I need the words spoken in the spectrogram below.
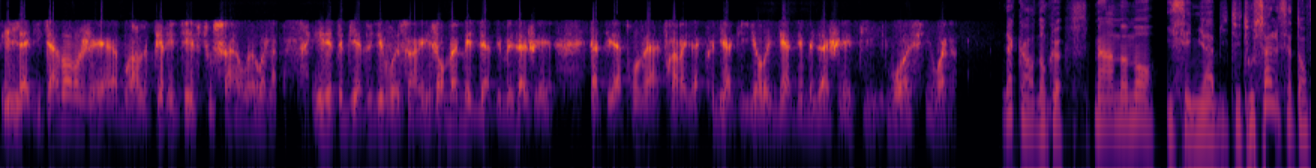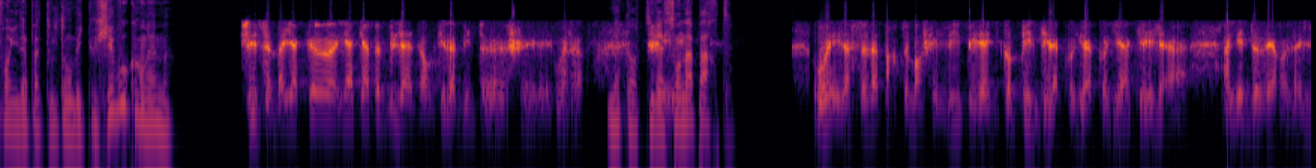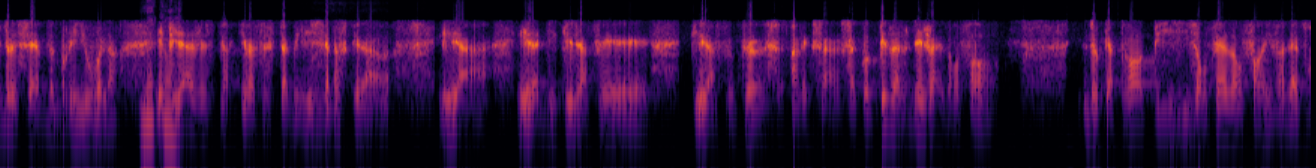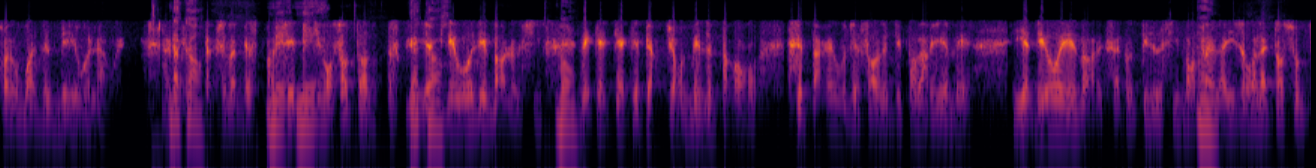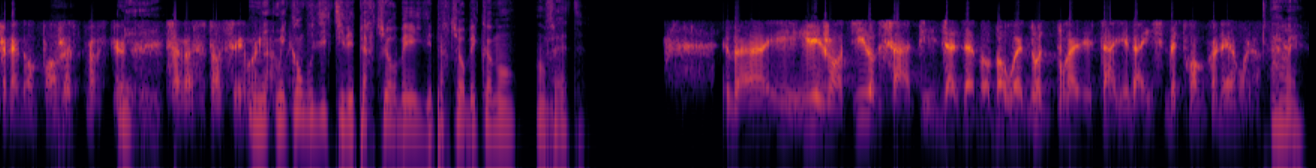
Il l'invitait à manger, à boire l'apéritif, tout ça, ouais, voilà. Il était bien vu des voisins. Ils ont même aidé à déménager. Quand il a trouvé un travail à Cognac, ils ont aidé à déménager, et puis moi aussi, voilà. D'accord. Donc, euh, mais à un moment, il s'est mis à habiter tout seul. Cet enfant, il n'a pas tout le temps vécu chez vous, quand même. Bah, il n'y a qu'un peu plus d'un an qu'il habite euh, chez. Voilà. D'accord. Qu'il a son appart. Oui, il a son appartement chez lui, puis il a une copine qu'il a connue à Cognac, il est allé de vers l'île de Sèvres, de Briou, voilà. Et puis là, j'espère qu'il va se stabiliser parce qu'il a, il a, il a dit qu'il a fait, qu'il a fait que, avec sa, sa copine, elle a déjà un enfant de 4 ans, puis ils ont fait un enfant, il va naître au mois de mai, voilà, oui. D'accord. que ça va bien se passer, mais, qu'ils vont s'entendre, parce qu'il y a des hauts et des bas aussi. Mais quelqu'un qui est perturbé de parents séparés, ou des fois n'était pas mariés, mais il y a des hauts et des bas avec sa copine aussi. Mais enfin, là, ils ont l'intention de faire un enfant, j'espère que ça va se passer. Voilà. Mais, quand vous dites qu'il est perturbé, il est perturbé comment, en fait? Eh ben, il est gentil comme ça, puis d'un moment ou un autre, pour un détail, eh ben, il se mettra en colère, voilà. Ah ouais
